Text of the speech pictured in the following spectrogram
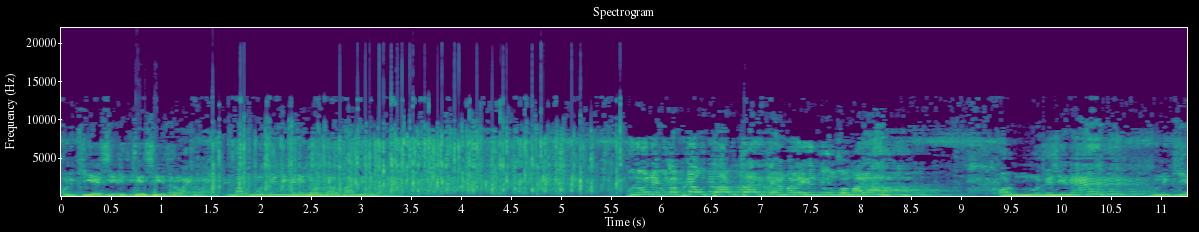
उनकी ऐसी की तेज़ी करवाई। एक बार मोदी जी के लिए जोरदार बजाएँ। उन्होंने कपड़े उतार उतार के हमारे हिंदुओं को मारा। और मोदी जी ने उनकी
